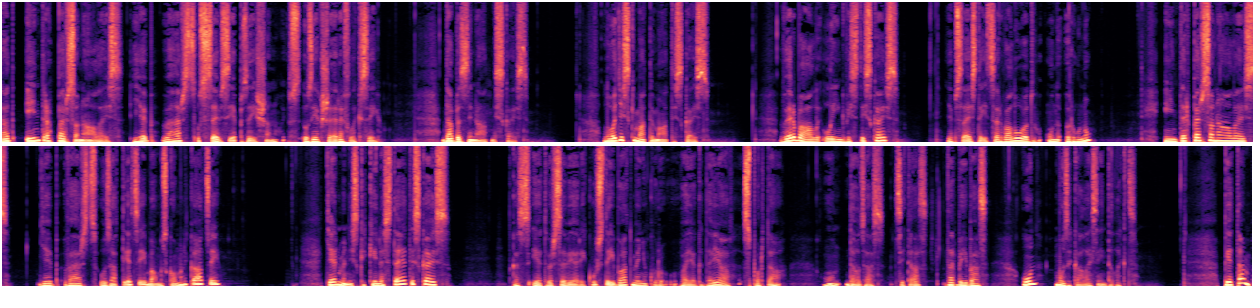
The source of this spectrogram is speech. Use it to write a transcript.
Tad intrapersonālais, jeb vērsts uz sevis iepazīšanu, uz, uz iekšēju refleksiju. Dabas zinātniskais, loģiski matemātiskais, verbāli lingvistiskais, jeb saistīts ar valodu un runu, interpersonālais, jeb vērsts uz attiecībām, uz komunikāciju, ķermeniski kinestētiskais, kas ietver sevi arī kustību atmiņu, kuru vajag dejā, sportā un daudzās citās darbībās, un muzikālais intelekts. Pie tam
